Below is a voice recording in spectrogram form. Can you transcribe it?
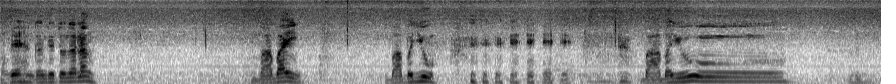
Okay, hanggang dito na lang. Bye-bye you. Bye-bye you.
